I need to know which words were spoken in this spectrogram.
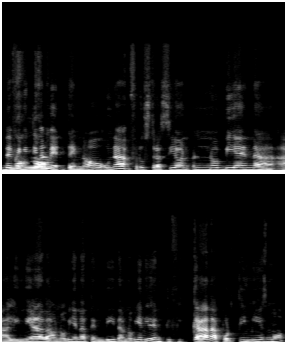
Definitivamente, no, Una frustración no bien alineada o no bien atendida o no bien identificada por ti mismo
